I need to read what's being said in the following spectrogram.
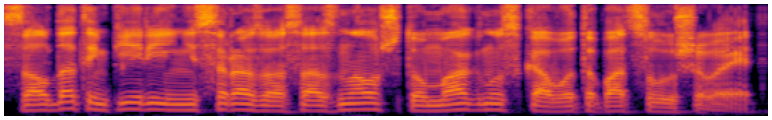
Солдат Империи не сразу осознал, что Магнус кого-то подслушивает.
